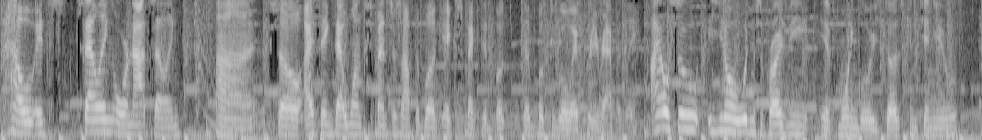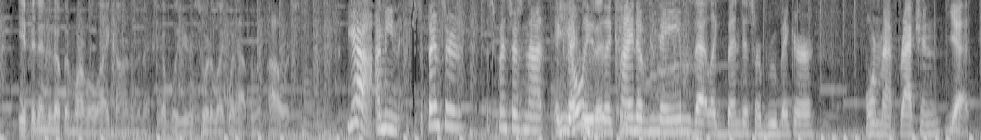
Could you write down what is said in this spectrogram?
how it's selling or not selling uh, so i think that once spencer's off the book expected book the book to go away pretty rapidly I also, you know, it wouldn't surprise me if Morning Glories does continue if it ended up at Marvel Icon in the next couple of years, sort of like what happened with Powers. yeah i mean spencer spencer's not exactly it, the so- kind of name that like bendis or brubaker or matt fraction Yet.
